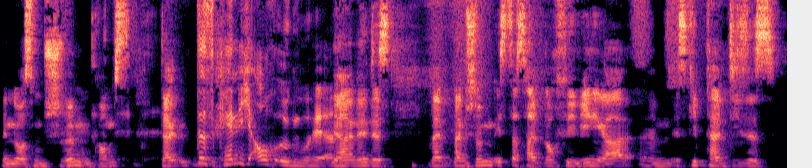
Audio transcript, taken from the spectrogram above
wenn du aus dem Schwimmen kommst, da, das kenne ich auch irgendwoher. Ja, ne, das, beim, beim Schwimmen ist das halt noch viel weniger. Ähm, es gibt halt dieses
